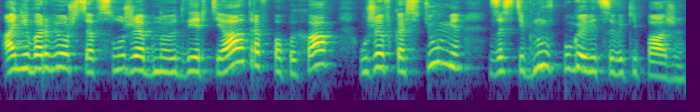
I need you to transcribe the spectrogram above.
а не ворвешься в служебную дверь театра в попыхах, уже в костюме, застегнув пуговицы в экипаже.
